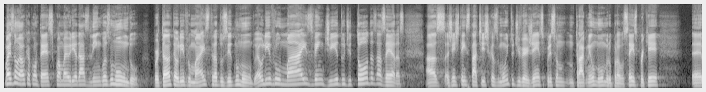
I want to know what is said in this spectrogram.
Mas não é o que acontece com a maioria das línguas no mundo. Portanto, é o livro mais traduzido no mundo. É o livro mais vendido de todas as eras. As, a gente tem estatísticas muito divergentes, por isso eu não, não trago nenhum número para vocês, porque é,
